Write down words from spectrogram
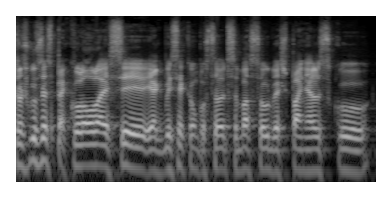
Trošku se spekulovalo, jestli, jak by se k tomu postavil třeba soud ve Španělsku.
